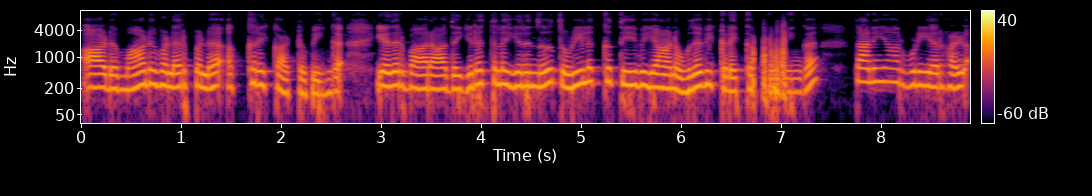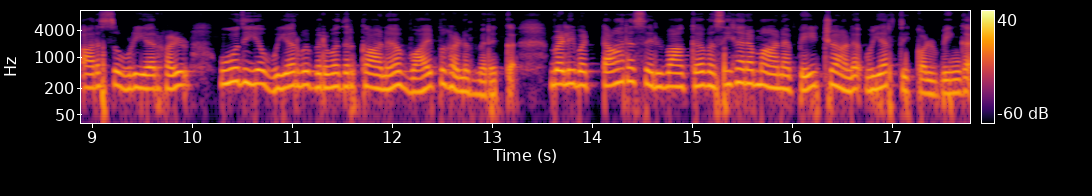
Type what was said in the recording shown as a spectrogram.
ஆடு மாடு வளர்ப்பில் அக்கறை காட்டுவீங்க. எதிர்பாராத இடத்துல இருந்து தொழிலுக்கு தேவையான உதவி கிடைக்கப்படும் பெறுவீங்க தனியார் ஊழியர்கள் அரசு ஊழியர்கள் ஊதிய உயர்வு பெறுவதற்கான வாய்ப்புகளும் இருக்கு. வெளிவட்டார செல்வாக்க வசீகரமான பேச்சால உயர்த்தி கொள்வீங்க.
